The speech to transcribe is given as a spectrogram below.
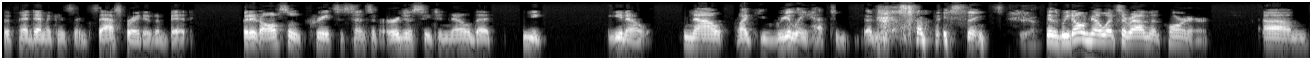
the pandemic has exasperated a bit, but it also creates a sense of urgency to know that you, you know, now like you really have to address some of these things because yeah. we don't know what's around the corner. Um,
